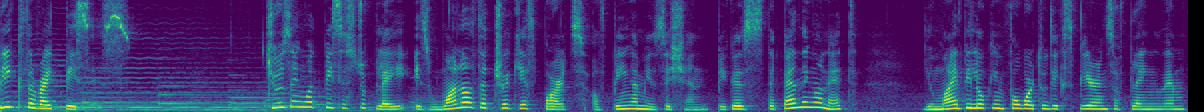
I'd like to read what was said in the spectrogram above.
Pick the right pieces. Choosing what pieces to play is one of the trickiest parts of being a musician because, depending on it, you might be looking forward to the experience of playing them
